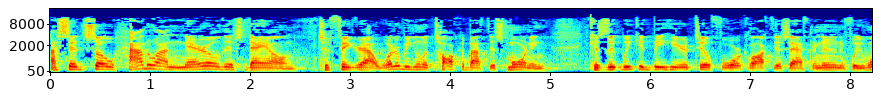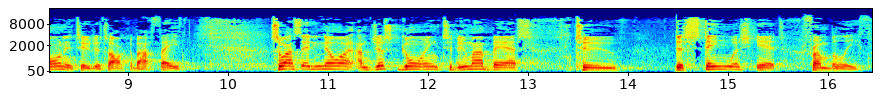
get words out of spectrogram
I said, So, how do I narrow this down to figure out what are we going to talk about this morning? Because we could be here till 4 o'clock this afternoon if we wanted to to talk about faith. So I said, You know what? I'm just going to do my best to distinguish it from belief.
